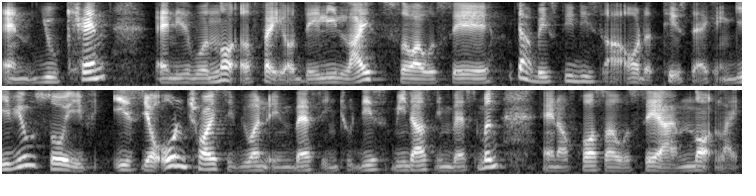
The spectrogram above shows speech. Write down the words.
and you can and it will not affect your daily life so i would say yeah basically these are all the tips that i can give you so if it's your own choice if you want to invest into this midas investment and of course i would say i'm not like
